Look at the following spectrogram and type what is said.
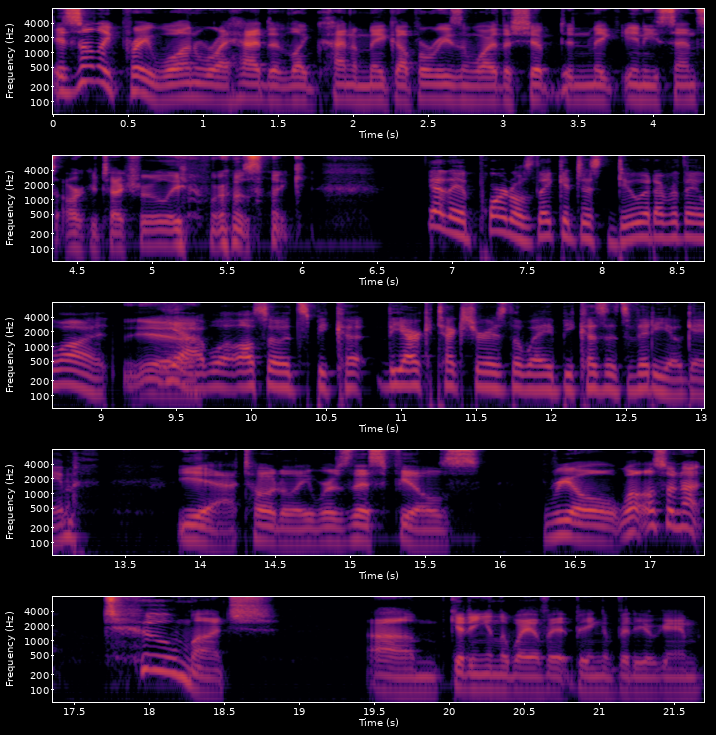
It's not like Prey One where I had to like kind of make up a reason why the ship didn't make any sense architecturally. Where I was like, yeah, they have portals. They could just do whatever they want. Yeah. Yeah. Well, also it's because the architecture is the way because it's video game. Yeah, totally. Whereas this feels real. Well, also not too much um, getting in the way of it being a video game.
